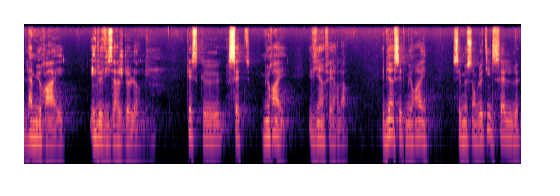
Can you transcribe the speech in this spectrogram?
la muraille et le visage de l'homme. Qu'est-ce que cette muraille vient faire là? Eh bien, cette muraille, c'est, me semble-t-il, celle,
